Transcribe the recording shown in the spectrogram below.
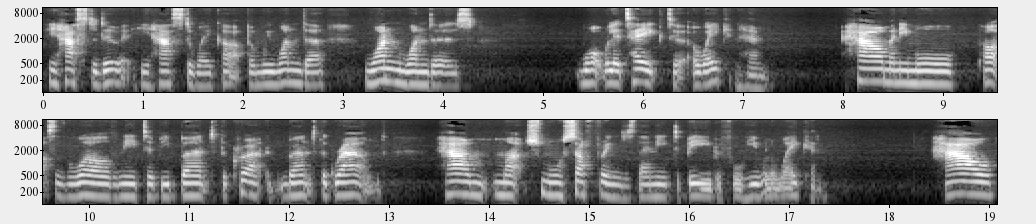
He has to do it. He has to wake up. And we wonder, one wonders, what will it take to awaken him? How many more parts of the world need to be burnt to the, burnt to the ground? How much more suffering does there need to be before he will awaken? How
